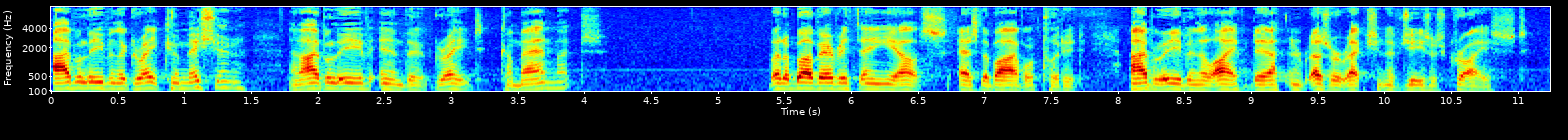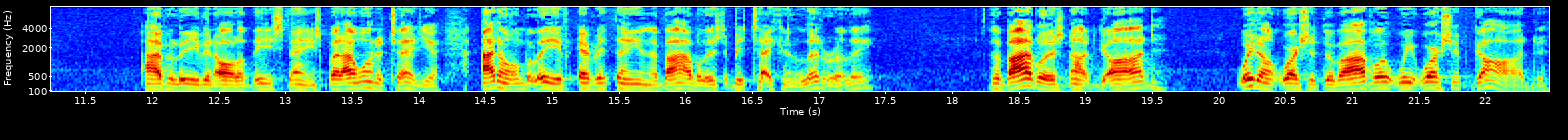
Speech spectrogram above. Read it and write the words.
I believe in the Great Commission, and I believe in the Great Commandments. But above everything else, as the Bible put it, I believe in the life, death, and resurrection of Jesus Christ. I believe in all of these things, but I want to tell you, I don't believe everything in the Bible is to be taken literally. The Bible is not God. We don't worship the Bible, we worship God.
